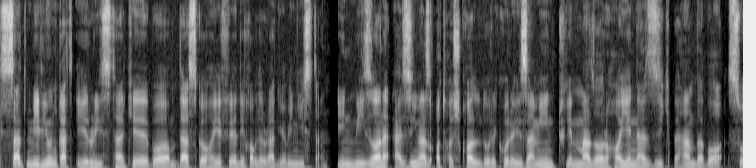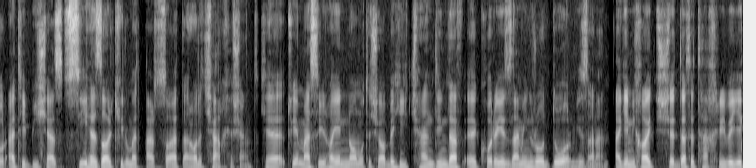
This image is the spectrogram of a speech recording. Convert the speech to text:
100 میلیون قطعه ریزتر که با دستگاه های فعلی قابل ردیابی نیستن. این میزان عظیم از آت‌آشغال دور کره زمین توی مدارهای نزدیک به هم و با سرعتی بیش از سی هزار کیلومتر بر ساعت در حال چرخشند که توی مسیرهای نامتشابهی چندین دفعه کره زمین رو دور می‌زنن. اگه می‌خواید شدت تخریب یک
